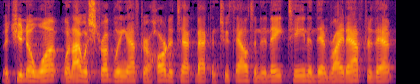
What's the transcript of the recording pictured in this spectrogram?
But you know what? When I was struggling after a heart attack back in 2018, and then right after that,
